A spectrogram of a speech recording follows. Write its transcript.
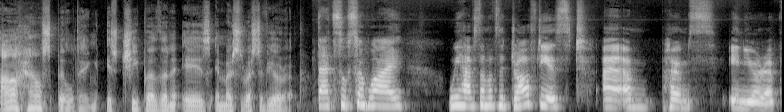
Our house building is cheaper than it is in most of the rest of Europe. That's also why we have some of the draftiest uh, um, homes in Europe.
